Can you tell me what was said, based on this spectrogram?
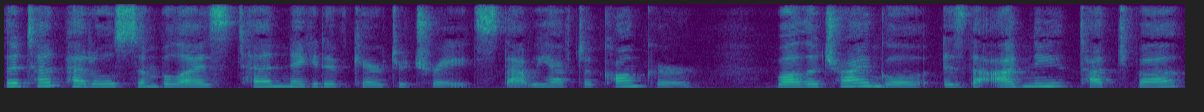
The 10 petals symbolize 10 negative character traits that we have to conquer, while the triangle is the Agni Tattva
